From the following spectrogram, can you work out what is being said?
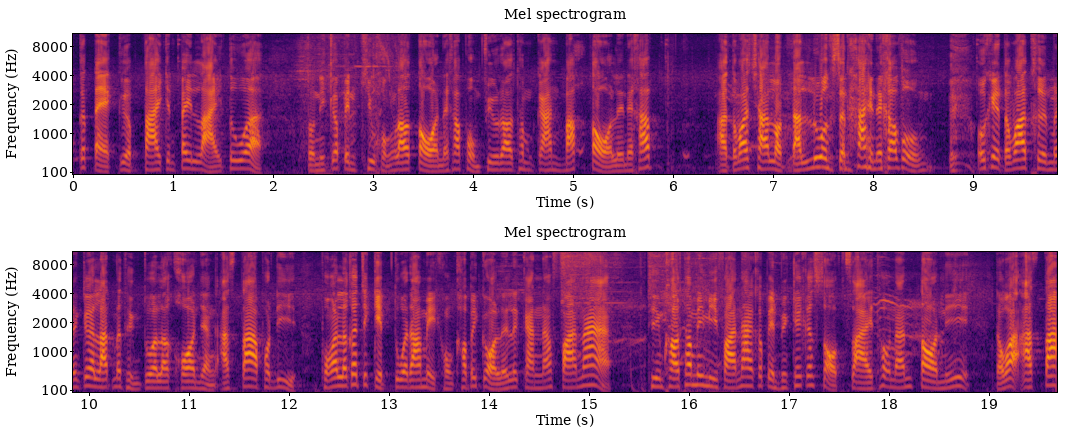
กก็แตกเกือบตายกันไปหลายตัวตรงนี้ก็เป็นคิวของเราต่อนะครับ ผมฟิลเราทำการบัฟต่อเลยนะครับอะแต่ว่าชาร์ลอตดันล่วงซะได้นะครับผม โอเค แต่ว่าเทิร์นมันก็รัดมาถึงตัวละครอย่างอัสตาพอดี เพราะงั้นเราก็จะเก็บตัวดาเมจของเขาไปก่อนเลยละกันนะฟาน่าทีมเขาถ้าไม่มีฟาน่าก็เป็นเพียงแค่กระสอบทรายเท่านั้นตอนนี้ แต่ว่าอัสตา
